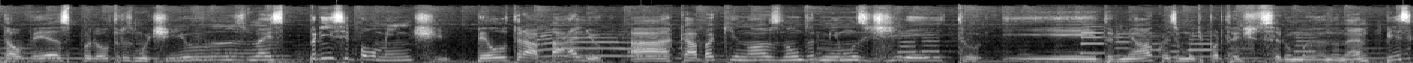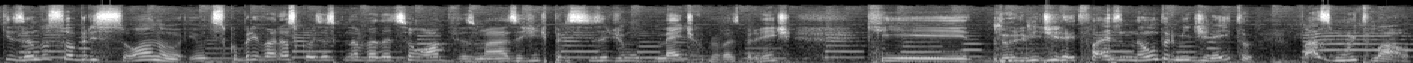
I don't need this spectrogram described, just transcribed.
talvez por outros motivos, mas principalmente pelo trabalho, uh, acaba que nós não dormimos direito. E dormir é uma coisa muito importante do ser humano, né? Pesquisando sobre sono, eu descobri várias coisas que na verdade são óbvias, mas a gente precisa de um médico pra fazer pra gente que dormir direito faz não dormir direito faz muito mal,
